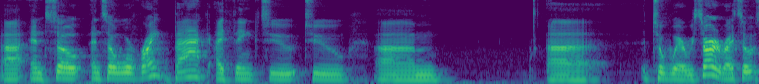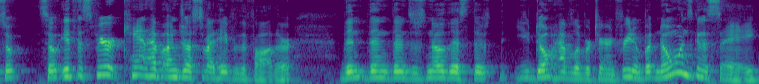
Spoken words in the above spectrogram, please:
Uh, and so and so we're right back, I think, to to um, uh, to where we started, right? So, so, so if the Spirit can't have unjustified hate for the Father, then, then, then there's no this. There's you don't have libertarian freedom, but no one's going to say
